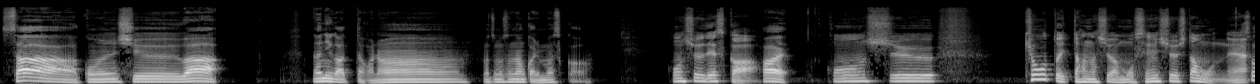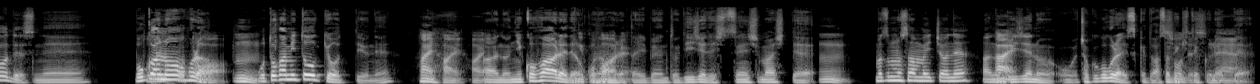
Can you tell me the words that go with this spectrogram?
さあ、今週は、何があったかな？松本さん何かありますか？今週ですか？はい。今週、今日といった話はもう先週したもんね。そうですね。僕あの、ほら、うん。音神東京っていうね。はいはいはい。あの、ニコファーレで行われたイベント、DJ で出演しまして、うん。松本さんも一応ね、あの、DJ の直後ぐらいですけど、遊び来てくれて、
